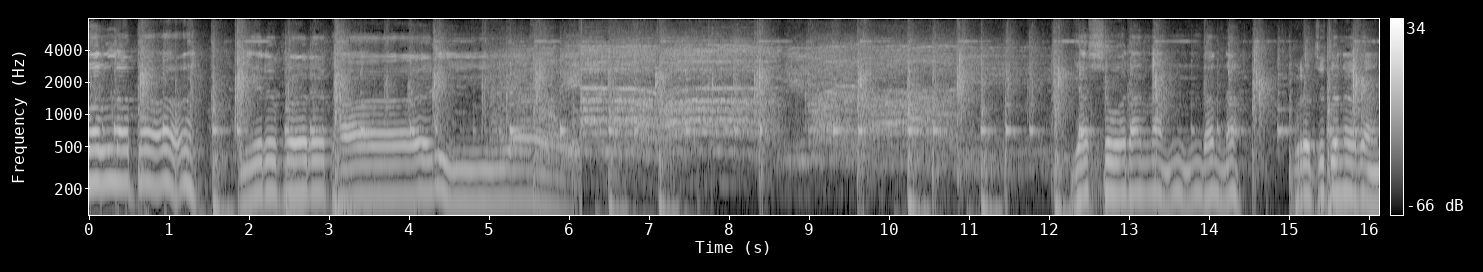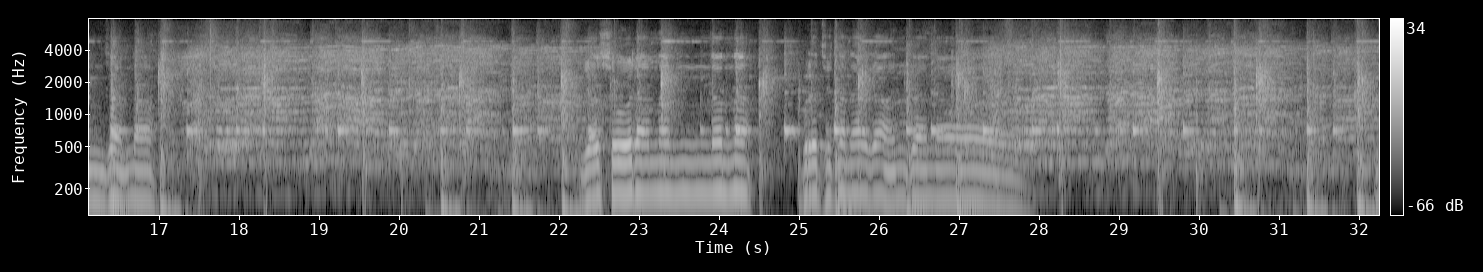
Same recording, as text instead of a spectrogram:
वल्लभ इरबरधारी यशोरानन्दन व्रजजनरञ्जन यशोरानन्दन व्रजजनरञ्जन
